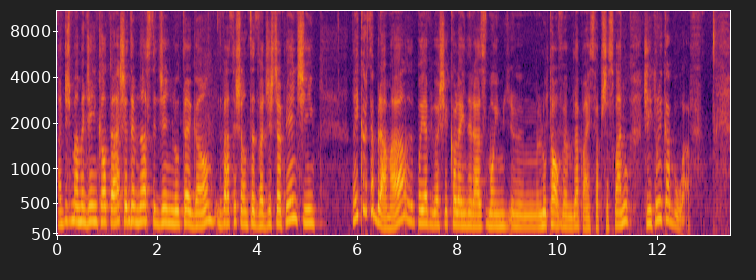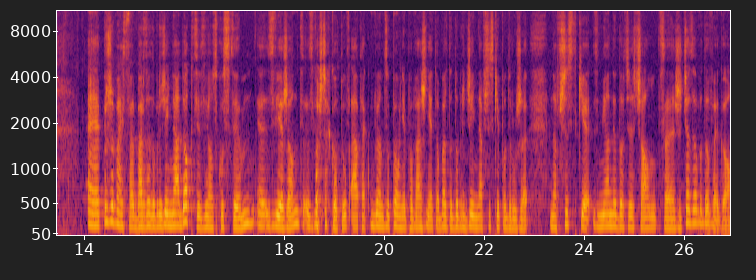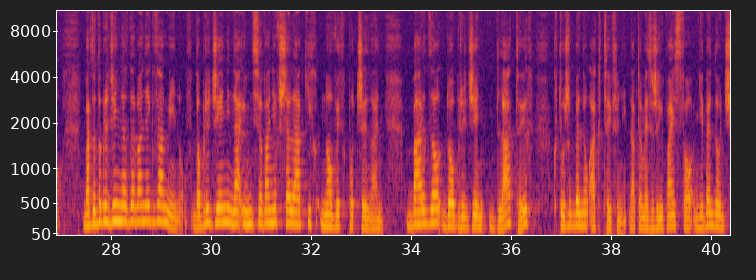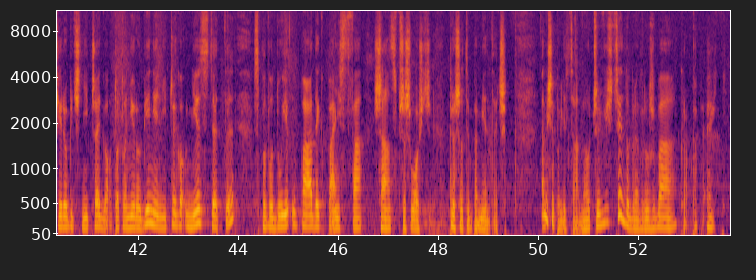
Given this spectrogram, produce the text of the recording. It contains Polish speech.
A dziś mamy Dzień Kota, 17 dzień lutego 2025 i, no i karta Brama pojawiła się kolejny raz w moim ym, lutowym dla Państwa przesłaniu, czyli Trójka Buław. E, proszę Państwa, bardzo dobry dzień na adopcję w związku z tym e, zwierząt, zwłaszcza kotów, a tak mówiąc zupełnie poważnie, to bardzo dobry dzień na wszystkie podróże, na wszystkie zmiany dotyczące życia zawodowego. Bardzo dobry dzień na zdawanie egzaminów, dobry dzień na inicjowanie wszelakich nowych poczynań. Bardzo dobry dzień dla tych, którzy będą aktywni. Natomiast jeżeli Państwo nie będą dzisiaj robić niczego, to to nierobienie niczego niestety spowoduje upadek Państwa szans w przyszłości. Proszę o tym pamiętać. A my się polecamy oczywiście. Dobra wróżba.pl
